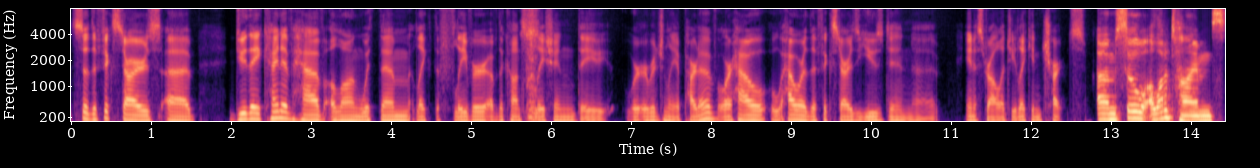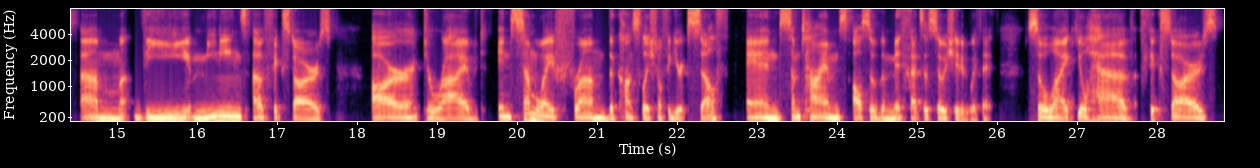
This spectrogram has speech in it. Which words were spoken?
so the fixed stars uh do they kind of have along with them like the flavor of the constellation they were originally a part of or how how are the fixed stars used in uh in astrology like in charts Um, so a lot of times, um, the meanings of fixed stars are derived in some way from the constellational figure itself, and sometimes also the myth that's associated with it. So, like, you'll have fixed stars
